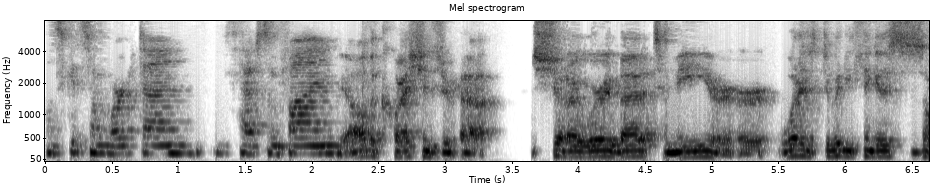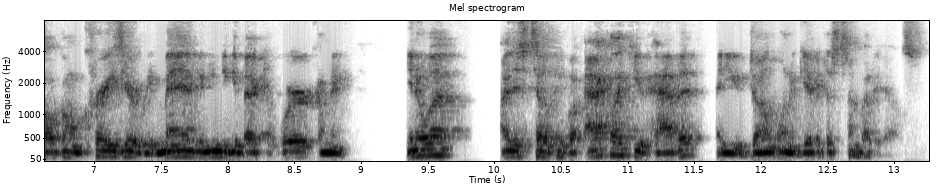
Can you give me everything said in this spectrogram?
let's get some work done. Let's have some fun. Yeah, all the questions are about should I worry about it to me or, or what is what do you think of this this is all going crazy? Are we mad? We need to get back to work. I mean, you know what? I just tell people act like you have it and you don't want to give it to somebody else.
